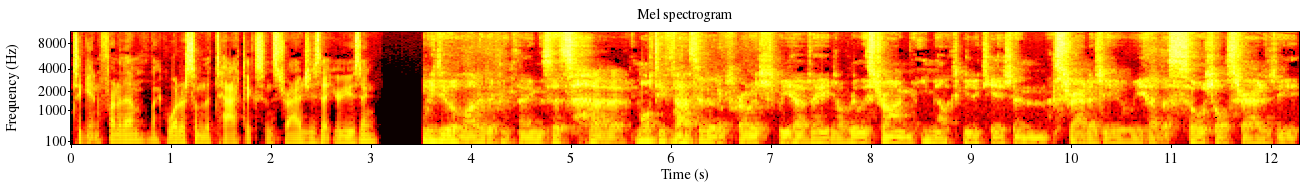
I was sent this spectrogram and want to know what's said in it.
to get in front of them? Like, what are some of the tactics and strategies that you're using? We do a lot of different things. It's a multifaceted approach. We have a you know, really strong email communication strategy. We have a social strategy.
